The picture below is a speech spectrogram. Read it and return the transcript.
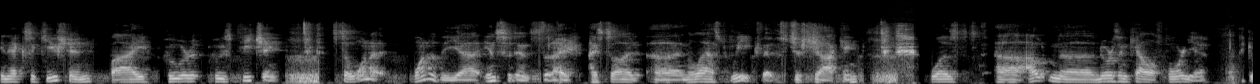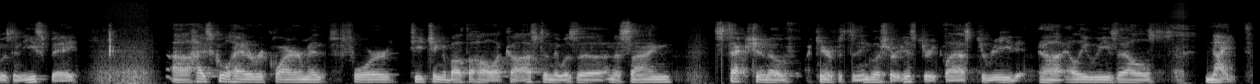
in execution by who are who's teaching. So one of one of the uh, incidents that I I saw uh, in the last week that was just shocking was uh, out in uh, Northern California. I think it was in East Bay. Uh, high school had a requirement for teaching about the Holocaust, and there was a, an assigned section of I can't remember if it's an English or history class to read uh, Elie Wiesel's Night.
